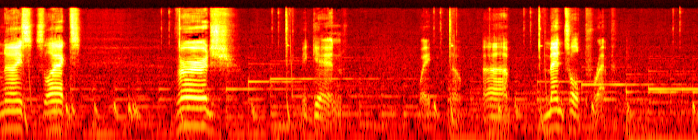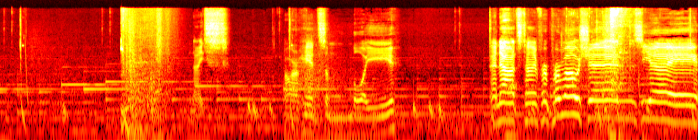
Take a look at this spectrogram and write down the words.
Nice. Select. Verge. Begin. Wait, no. Uh, mental prep. Nice. Our handsome boy. And now it's time for promotions! Yay!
